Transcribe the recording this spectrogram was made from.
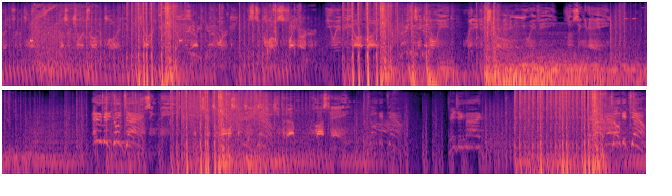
ready for deployment. Hunter killer drone deployed. Contact! Losing B. Objective almost complete. Keep it up. We lost A. Target down! Changing mag! Target down!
